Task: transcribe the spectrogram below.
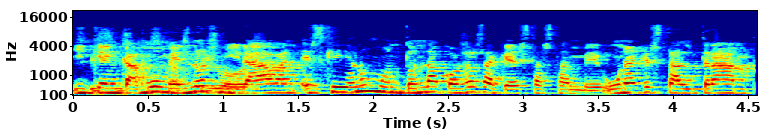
I Sí, que en cap sí, és moment no es miraven. És que hi ha un munt de coses d'aquestes també. Una que està el Trump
